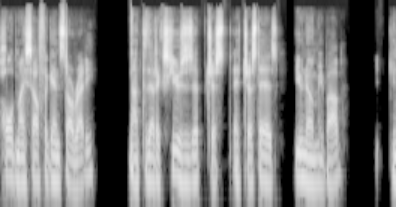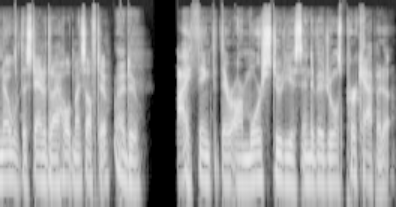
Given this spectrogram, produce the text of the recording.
hold myself against already, Not that that excuses it, just it just is. You know me, Bob. You know the standard that I hold myself to. I do. I think that there are more studious individuals per capita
